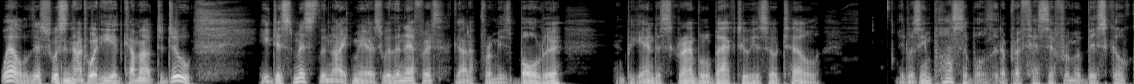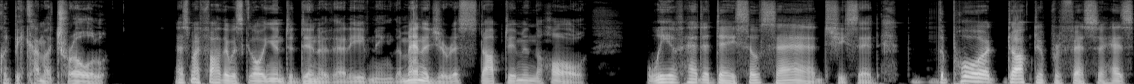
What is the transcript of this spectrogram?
Well, this was not what he had come out to do. He dismissed the nightmares with an effort, got up from his boulder, and began to scramble back to his hotel. It was impossible that a professor from Abisko could become a troll. As my father was going in to dinner that evening, the manageress stopped him in the hall. We have had a day so sad, she said. The poor doctor professor has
